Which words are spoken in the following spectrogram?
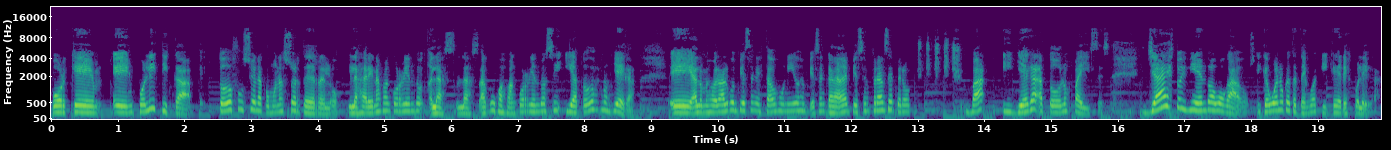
porque en política todo funciona como una suerte de reloj y las arenas van corriendo, las, las agujas van corriendo así y a todos nos llega. Eh, a lo mejor algo empieza en Estados Unidos, empieza en Canadá, empieza en Francia, pero va y llega a todos los países. Ya estoy viendo abogados, y qué bueno que te tengo aquí, que eres colega,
